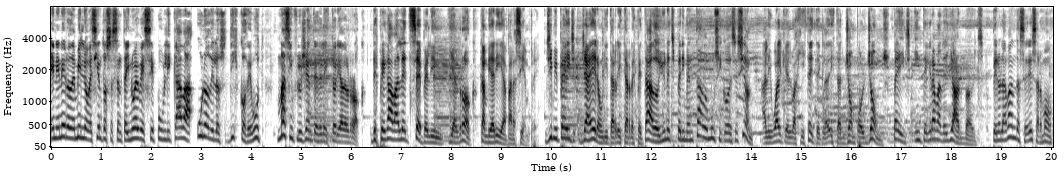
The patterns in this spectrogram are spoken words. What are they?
En enero de 1969 se publicaba uno de los discos debut más influyentes de la historia del rock. Despegaba Led Zeppelin y el rock cambiaría para siempre. Jimmy Page ya era un guitarrista respetado y un experimentado músico de sesión, al igual que el bajista y tecladista John Paul Jones. Page integraba The Yardbirds, pero la banda se desarmó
